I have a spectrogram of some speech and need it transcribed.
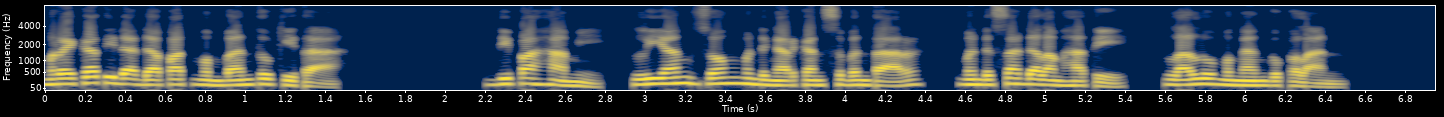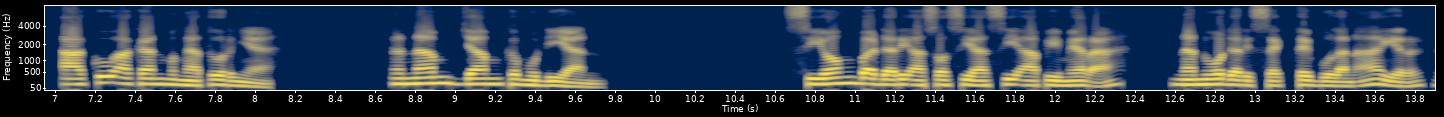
Mereka tidak dapat membantu kita. Dipahami, Liang Zong mendengarkan sebentar, mendesah dalam hati, lalu mengangguk pelan. Aku akan mengaturnya. Enam jam kemudian. Siong Ba dari Asosiasi Api Merah, Nanwo dari Sekte Bulan Air,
